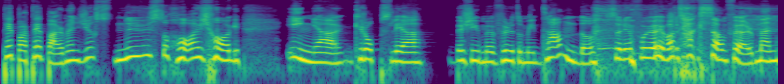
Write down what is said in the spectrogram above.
peppar peppar men just nu så har jag inga kroppsliga bekymmer förutom min tand då. Så det får jag ju vara tacksam för. Men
